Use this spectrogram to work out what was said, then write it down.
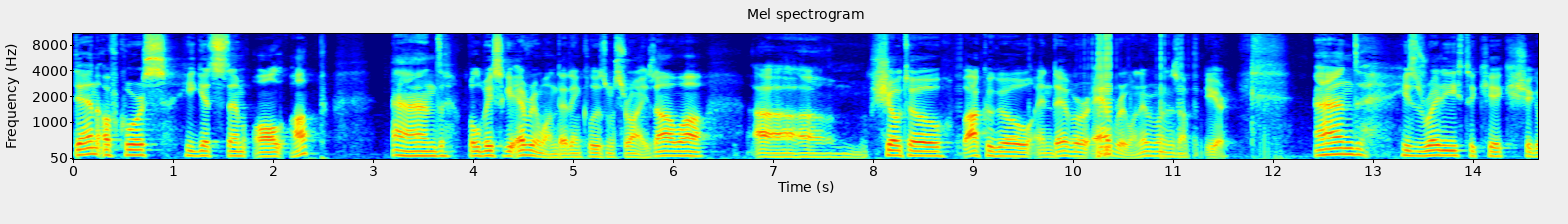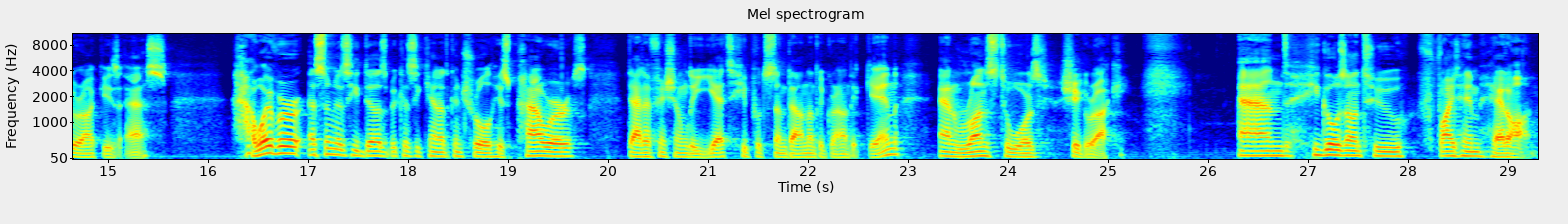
then of course he gets them all up and well basically everyone that includes Mr. Aizawa, um, Shoto, Bakugo, Endeavor, everyone, everyone is up in the air. And he's ready to kick Shigaraki's ass. However, as soon as he does, because he cannot control his powers that efficiently yet, he puts them down on the ground again and runs towards Shigaraki. And he goes on to fight him head on.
